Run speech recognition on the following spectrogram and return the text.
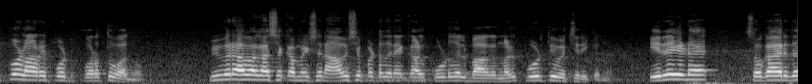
ഇപ്പോൾ ആ റിപ്പോർട്ട് പുറത്തു വന്നു. വിവരാവകാശ കമ്മീഷൻ ആവശ്യപ്പെട്ടതിനേക്കാൾ കൂടുതൽ ഭാഗങ്ങൾ പൂഴ്ത്തിവെച്ചിരിക്കുന്നു. ഇരയുടെ സ്വകാര്യത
